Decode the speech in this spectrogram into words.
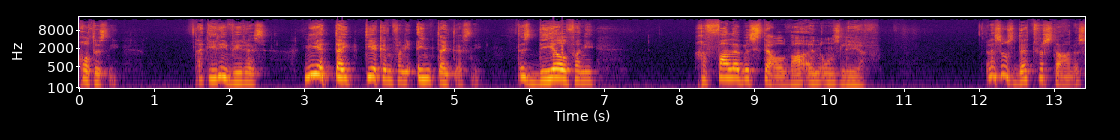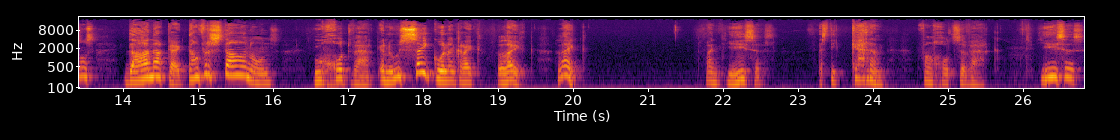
God is nie. Dat hierdie virus nie 'n teken van die eindtyd is nie. Dit is deel van die gevalle bestel waarin ons leef. En as ons dit verstaan, as ons daarna kyk, dan verstaan ons hoe God werk en hoe sy koninkryk lyk. Lyk want Jesus is die kern van God se werk. Jesus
